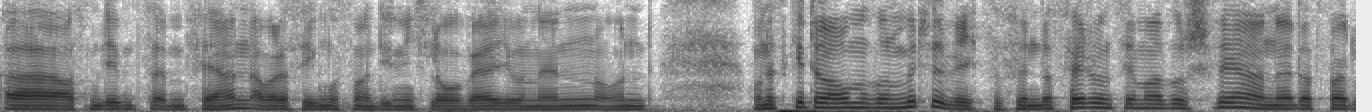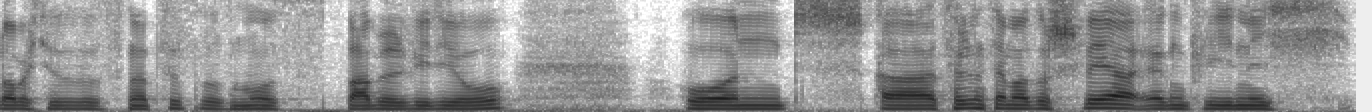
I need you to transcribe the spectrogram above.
äh, aus dem Leben zu entfernen, aber deswegen muss man die nicht Low Value nennen. Und, und es geht darum, so einen Mittelweg zu finden. Das fällt uns ja immer so schwer, ne? Das war, glaube ich, dieses Narzissmus-Bubble-Video. Und äh, es fällt uns ja immer so schwer, irgendwie nicht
